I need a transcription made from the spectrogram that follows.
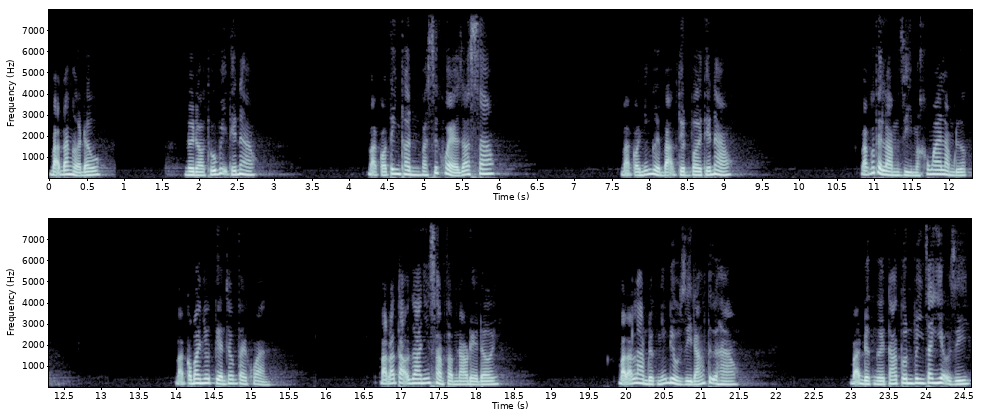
Bạn đang ở đâu? Nơi đó thú vị thế nào? Bạn có tinh thần và sức khỏe ra sao? Bạn có những người bạn tuyệt vời thế nào? Bạn có thể làm gì mà không ai làm được? Bạn có bao nhiêu tiền trong tài khoản? Bạn đã tạo ra những sản phẩm nào để đời? Bạn đã làm được những điều gì đáng tự hào? Bạn được người ta tôn vinh danh hiệu gì?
